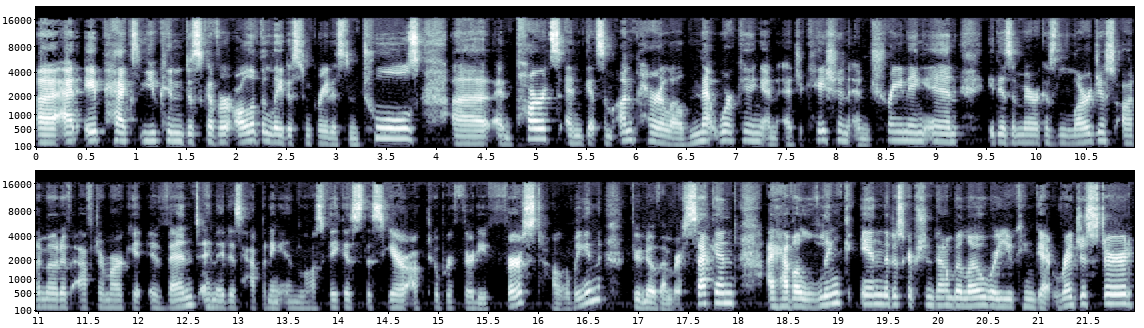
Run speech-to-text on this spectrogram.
Uh, at AAPEX, you can discover all of the latest and greatest in tools uh, and parts and get some unparalleled networking and education and training in. It is America's largest automotive aftermarket event, and it is happening in Las Vegas this year, October 31st, Halloween, through November 2nd. I have a link in the description down below where you can get registered.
